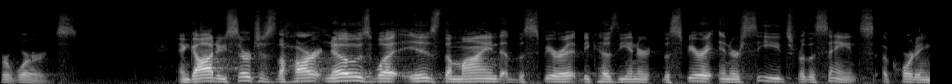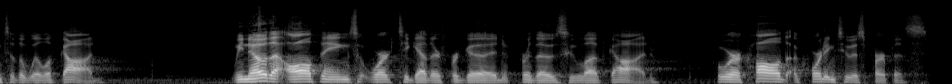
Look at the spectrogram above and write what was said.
for words. And God, who searches the heart, knows what is the mind of the Spirit because the, inter- the Spirit intercedes for the saints according to the will of God. We know that all things work together for good for those who love God, who are called according to his purpose.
